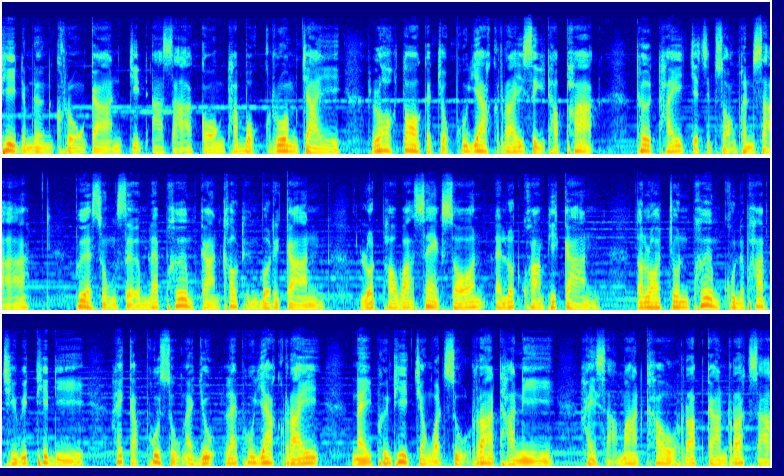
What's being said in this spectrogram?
ที่ดำเนินโครงการจิตอาสากองทัพบบกร่วมใจ ลอกต้อกระจกผู้ยากไร้สี่ทับภาค เทิดไทย 72พรรษา เพื่อส่งเสริมและเพิ่มการเข้าถึงบริการ ลดภาวะแทรกซ้อนและลดความพิการ ตลอดจนเพิ่มคุณภาพชีวิตที่ดี ให้กับผู้สูงอายุและผู้ยากไร้ ในพื้นที่จังหวัดสุราษฎร์ธานี ให้สามารถเข้ารับการรักษา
